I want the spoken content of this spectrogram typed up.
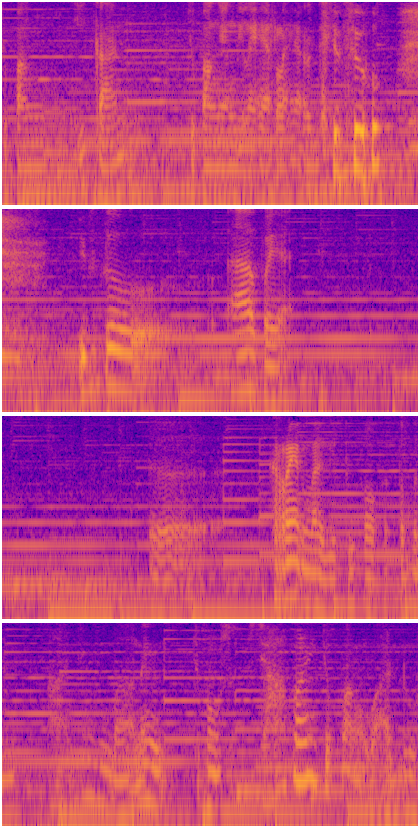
cupang ikan. Cupang yang di leher-leher gitu. Itu tuh apa ya e, keren lah gitu kalau ke temen. Aja gimana cupang siapa nih? Cupang waduh.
